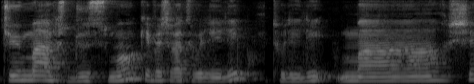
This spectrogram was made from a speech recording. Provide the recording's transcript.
tu marches doucement. كيفاش غتولي لي؟ تولي لي marche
